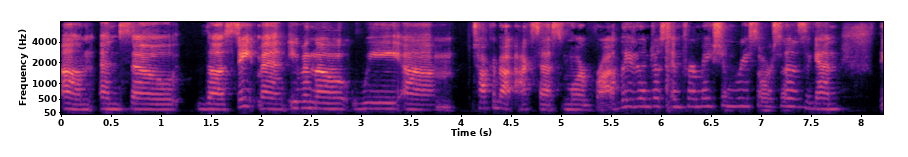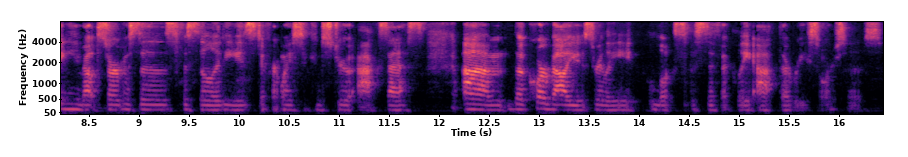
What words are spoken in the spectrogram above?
Um, and so the statement, even though we um, talk about access more broadly than just information resources, again, thinking about services, facilities, different ways to construe access, um, the core values really look specifically at the resources.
